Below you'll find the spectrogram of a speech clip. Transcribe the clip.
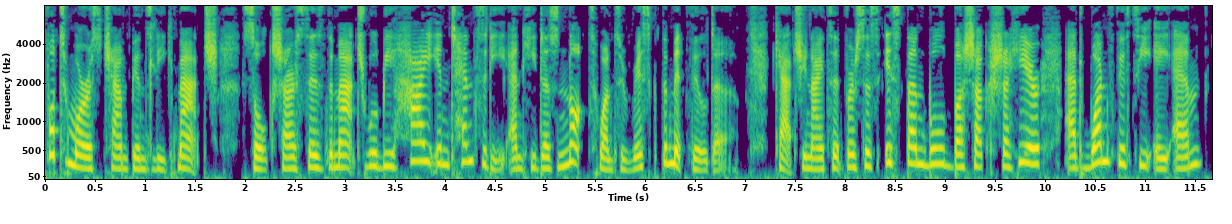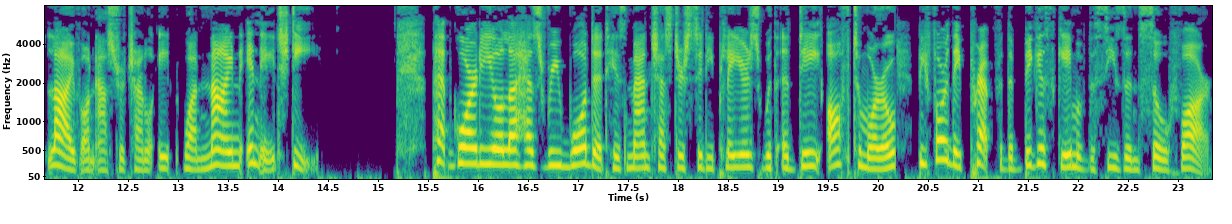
for tomorrow's Champions League match. Solskjaer says the match will be high intensity and he does not want to risk the midfielder. Catch United versus Istanbul Başakşehir at 1:50 a.m. live on Astro Channel 819 in HD. Pep Guardiola has rewarded his Manchester City players with a day off tomorrow before they prep for the biggest game of the season so far.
